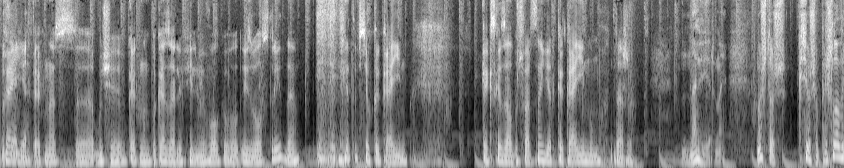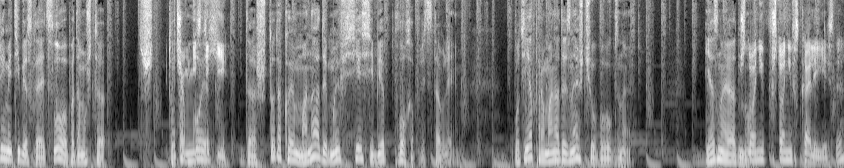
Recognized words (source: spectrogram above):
Как, как нас э, обучают, как нам показали в фильме «Волк из Уолл-стрит», да? Это все кокаин. Как сказал бы Шварценеггер, кокаинум даже. Наверное. Ну что ж, Ксюша, пришло время тебе сказать слово, потому что что Причем такое, не стихи. Да, что такое монады, мы все себе плохо представляем. Вот я про монады знаешь, чего, Бог знаю? Я знаю одно. Что они, что они в скале есть, да?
